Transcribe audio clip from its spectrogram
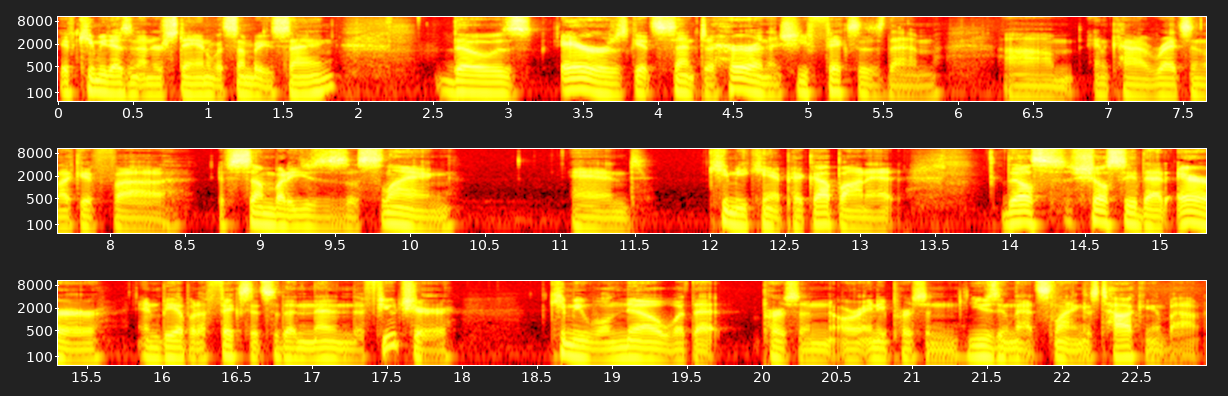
if Kimmy doesn't understand what somebody's saying those errors get sent to her and then she fixes them um, and kind of writes in like if uh, if somebody uses a slang and Kimi can't pick up on it, they'll she'll see that error and be able to fix it. So then, then in the future, Kimi will know what that person or any person using that slang is talking about.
